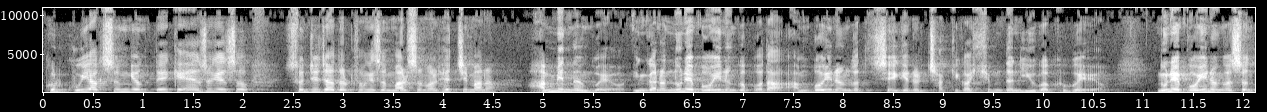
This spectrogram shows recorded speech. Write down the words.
그걸 구약 성경 때 계속해서 선지자들을 통해서 말씀을 했지만 안 믿는 거예요. 인간은 눈에 보이는 것보다 안 보이는 것 세계를 찾기가 힘든 이유가 그거예요. 눈에 보이는 것은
